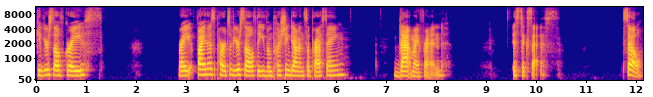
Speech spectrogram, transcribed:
Give yourself grace, right? Find those parts of yourself that you've been pushing down and suppressing. That, my friend, is success. So,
